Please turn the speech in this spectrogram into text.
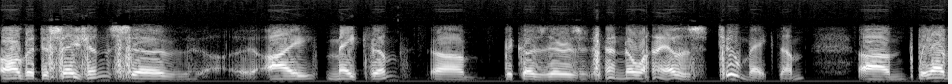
all the decisions uh, I make them uh, because there's no one else to make them. Um, we have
